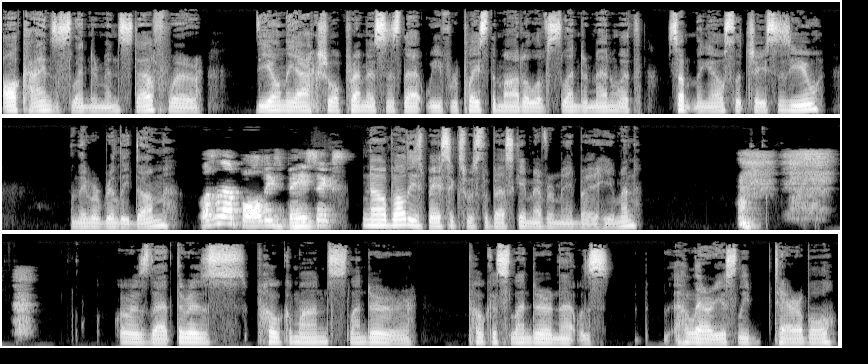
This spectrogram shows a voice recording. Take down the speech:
all kinds of Slenderman stuff where the only actual premise is that we've replaced the model of Slenderman with something else that chases you, and they were really dumb. Wasn't that Baldi's Basics? No, Baldi's Basics was the best game ever made by a human. Or was that? There was Pokemon Slender or Poke Slender, and that was hilariously terrible.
